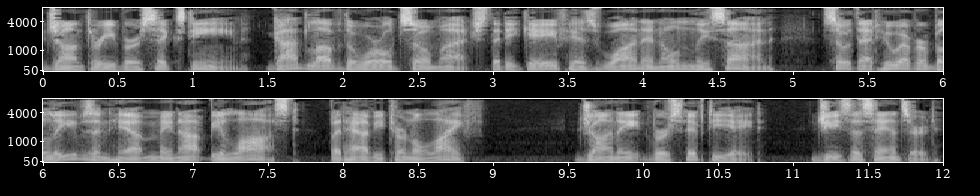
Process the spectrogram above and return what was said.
John 3 verse 16. God loved the world so much that He gave His one and only Son, so that whoever believes in Him may not be lost, but have eternal life. John 8 verse 58. Jesus answered,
